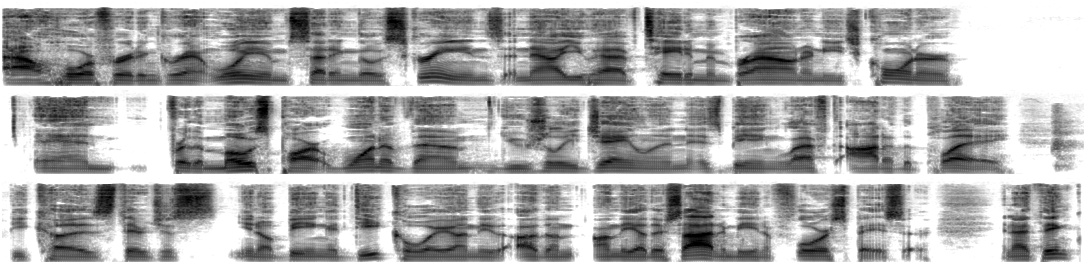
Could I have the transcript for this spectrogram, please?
Al Horford and Grant Williams setting those screens. And now you have Tatum and Brown in each corner. And for the most part, one of them, usually Jaylen, is being left out of the play because they're just you know being a decoy on the other on the other side and being a floor spacer. And I think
